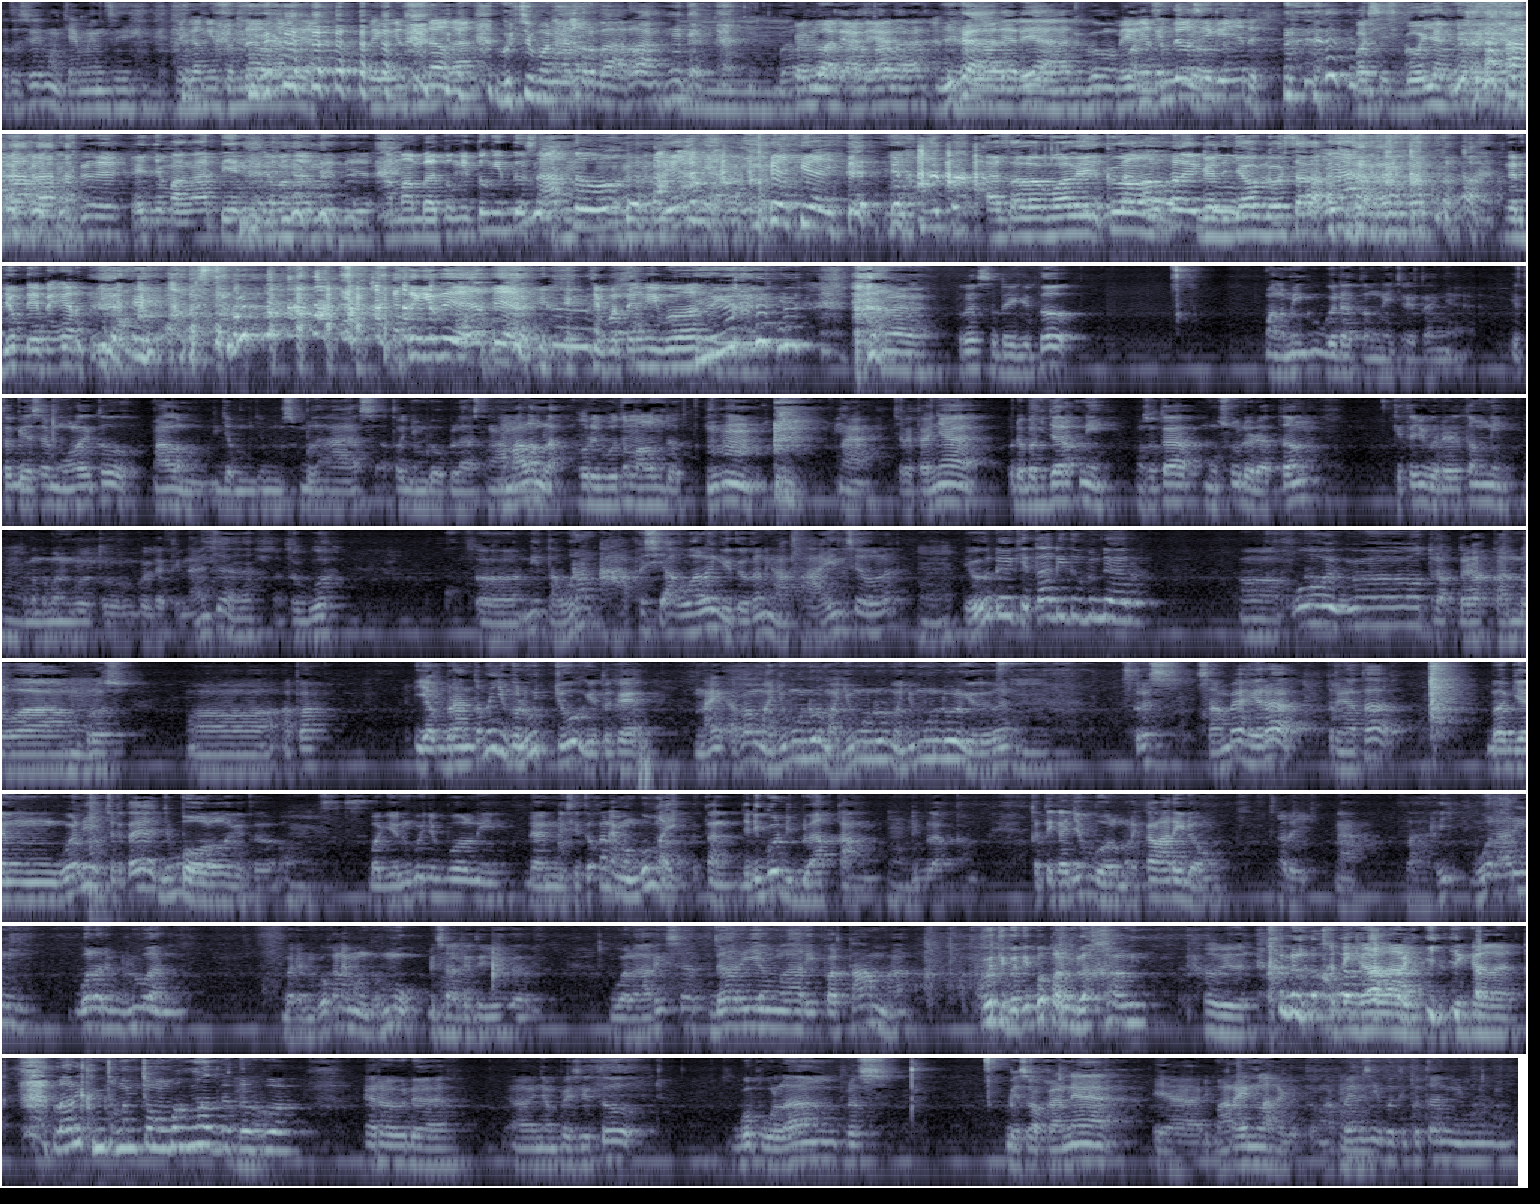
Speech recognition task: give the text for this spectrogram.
satu sih emang cemen sih. Megangin sendal kan ya? Megangin sendal kan? Gue cuma nganter barang. Hmm. Kan lu ada-adean kan? iya ada-adean gue megangin sendal sih kayaknya deh. Basis goyang dia. eh nyemangatin. Nyemangatin dia. sama batung hitungin tuh satu. Iya kan ya? Iya iya iya. Assalamualaikum. Assalamualaikum. Gak dijawab dosa. nggak dijawab DPR gitu ya ya. Cepet ini bos. Gitu. Nah terus udah gitu malam minggu gue datang nih ceritanya. Itu biasanya mulai tuh malam jam jam 11 atau jam 12 tengah malam lah. Oh ributnya malam tuh? Mm-mm. nah ceritanya udah bagi jarak nih. Maksudnya musuh udah datang kita juga udah datang nih. Hmm. teman-teman gue tuh gue liatin aja. Atau gue eh ini tawuran apa sih awalnya? Gitu kan ngapain sih awalnya? Hmm. ya udah kita di itu bener. Eh, oh iya, teriak-teriakan doang. Hmm. terus eh, apa ya berantemnya juga lucu gitu. Kayak naik apa maju mundur maju mundur maju mundur gitu kan. Hmm. Terus sampai akhirnya ternyata bagian gue nih ceritanya jebol gitu. Hmm. bagian gue jebol nih. Dan di situ kan emang gue nggak ikutan. Jadi gue di belakang Hmm. di belakang. Ketika jebol mereka lari dong. Hari. nah lari gue lari nih. Gue lari duluan. Badan gue kan emang gemuk di saat itu juga. Gue lari set. Dari yang lari pertama gue tiba-tiba paling belakang oh gitu. Karena ketinggalan lari. ketinggalan. Lari kenceng-kenceng banget gitu gue era udah eh, nyampe situ gue pulang terus besokannya ya dimarahin lah gitu. Ngapain Hmm. sih ikut-ikutan ini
